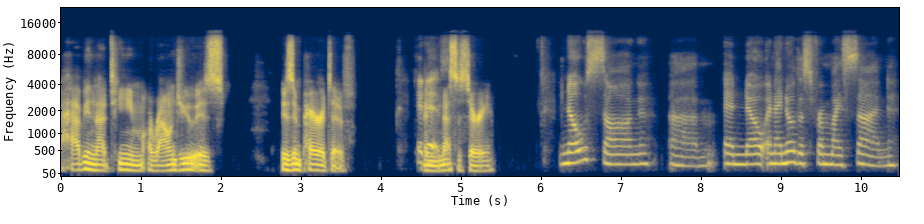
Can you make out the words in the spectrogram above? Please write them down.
having that team around you is is imperative it and is. necessary. No song um, and no, and I know this from my son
